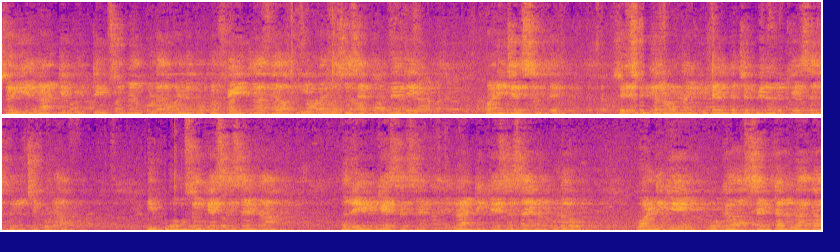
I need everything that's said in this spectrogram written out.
సో ఎలాంటి విక్టిమ్స్ ఉన్నా కూడా వాళ్ళకి ఒక ఫెయిత్ లాగా ఈ భరోసా సెంటర్ అనేది పనిచేస్తుంది. సో ఎస్పీ గారు ఆల్రెడీ డీటెయిల్గా చెప్పినారు కేసెస్ గురించి కూడా. ఈ పోక్సో కేసెస్ అయినా రేప్ కేసెస్ అయినా ఎలాంటి కేసెస్ అయినా కూడా వాళ్ళకి ఒక సెంటర్ లాగా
